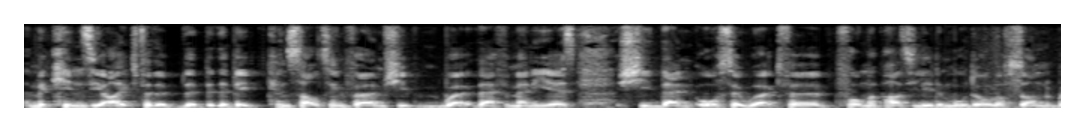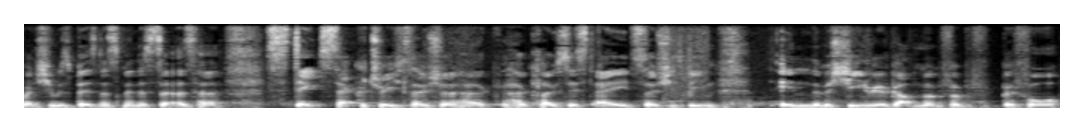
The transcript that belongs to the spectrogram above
McKinseyite for the, the, the, big consulting firm. She worked there for many years. She then also worked for former party leader Maud Olofsson when she was business minister as her state secretary, so her, her closest aide. So she's been in the machinery of government for, before.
